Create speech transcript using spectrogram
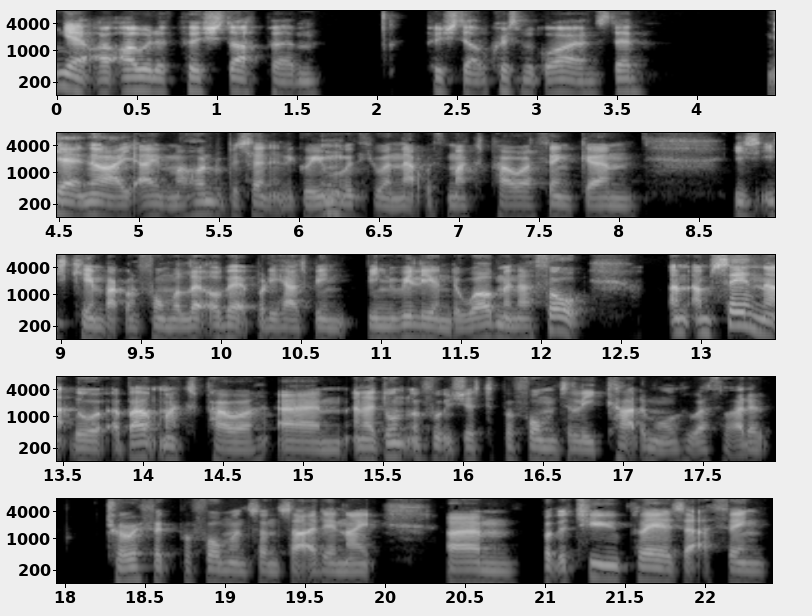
yeah, I, I would have pushed up, um, pushed up Chris Maguire instead. Yeah, no, I, I'm 100% in agreement mm. with you on that with Max Power. I think um, he's, he's came back on form a little bit, but he has been been really underwhelming. I thought I'm, I'm saying that though about Max Power, um, and I don't know if it was just a performance to Lee Cattermole, who I thought had a terrific performance on Saturday night. Um, but the two players that I think,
